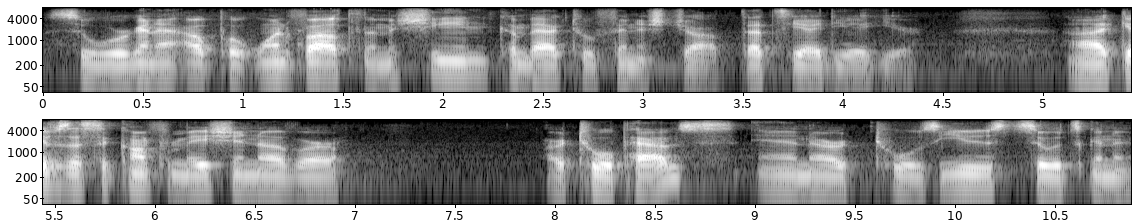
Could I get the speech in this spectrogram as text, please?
So we're going to output one file to the machine, come back to a finished job. That's the idea here. Uh, it gives us a confirmation of our our tool paths and our tools used, so it's going to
